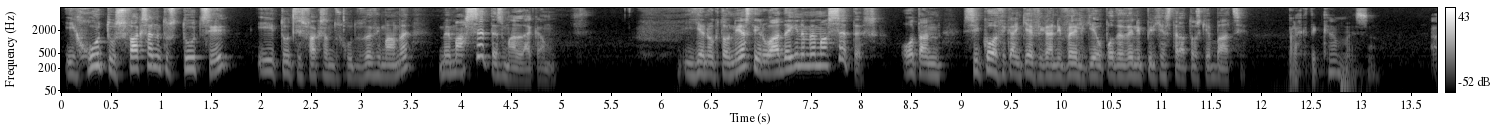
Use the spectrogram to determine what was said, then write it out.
οι Χούτους σφάξανε τους Τούτσι, ή οι Τούτσις σφάξαν τους Χούτους, δεν θυμάμαι, με μασέτες μαλάκα μου. Η γενοκτονία στη Ρουάντα έγινε με μασέτες. Όταν σηκώθηκαν και έφυγαν οι Βέλγοι, οπότε δεν υπήρχε στρατός και μπάτσι. Πρακτικά μέσα. Α,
